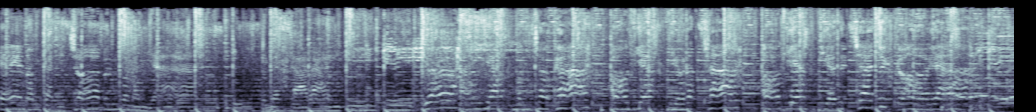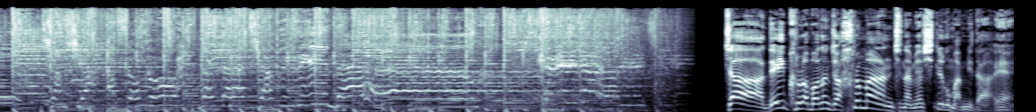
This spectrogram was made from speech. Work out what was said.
내 맘까지 접은 건 아니야. 내 사랑이 이겨 하야. 멈춰가 어디야? 열어차 어디야? 피하듯 찾을 거야. 잠시 앞서도 널 따라 잡으리 난 그녀를 자, 네잎 클로버는 저 하루만 지나면 시들고 맙니다. 예.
